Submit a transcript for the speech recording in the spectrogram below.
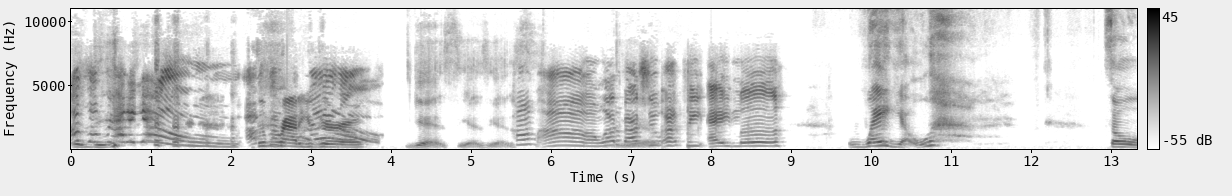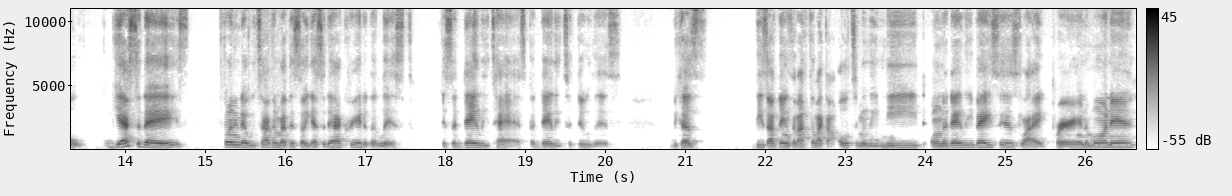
I'm so Indeed. proud of you. I'm Super so proud of you, girl. Yes, yes, yes. Come on. What about Yeah. you, Auntie Ayla? Wayo. So yesterday, it's funny that we're talking about this. So yesterday I created a list. It's a daily task, a daily to-do list. Because these are things that I feel like I ultimately need on a daily basis, like prayer in the morning,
